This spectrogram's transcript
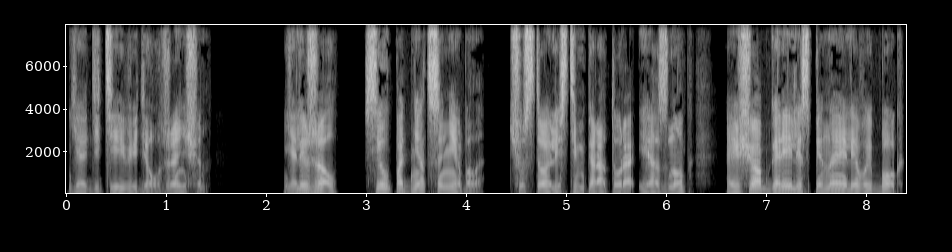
Я детей видел, женщин. Я лежал, сил подняться не было. Чувствовались температура и озноб, а еще обгорели спина и левый бок.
